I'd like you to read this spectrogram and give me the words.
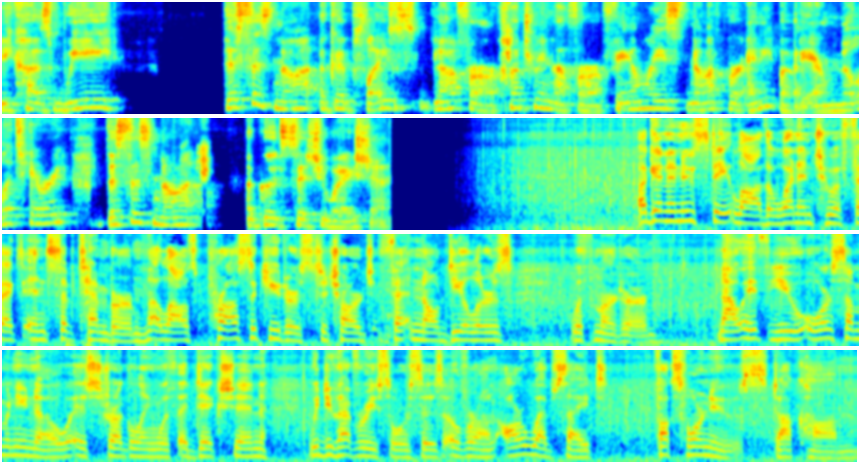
because we, this is not a good place, not for our country, not for our families, not for anybody, our military. This is not a good situation. Again, a new state law that went into effect in September allows prosecutors to charge fentanyl dealers with murder. Now, if you or someone you know is struggling with addiction, we do have resources over on our website, fox4news.com.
